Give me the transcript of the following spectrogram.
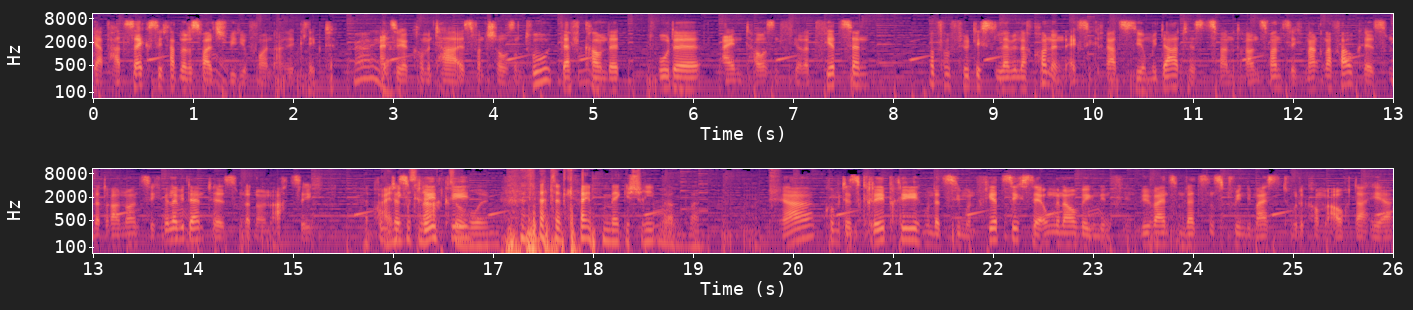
Ja, Part 6. Ich habe nur das falsche Video vorhin angeklickt. Ah, ja. Einziger Kommentar ist von Chosen 2. Death Counted Tode 1414. Top 5 tödlichste Level nach Conan. Execratio Midatis 223. Magna Faucis 193. Villa Videntis 189. Hat einiges nachzuholen. Hat dann keiner mehr geschrieben irgendwann. Ja, Comites Crepri 147, sehr ungenau wegen den vielen Rewinds im letzten Screen. Die meisten Tode kommen auch daher.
